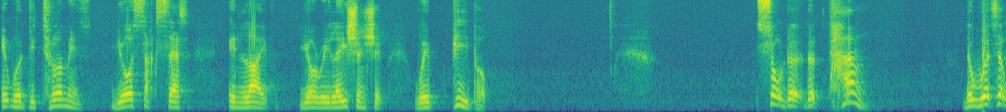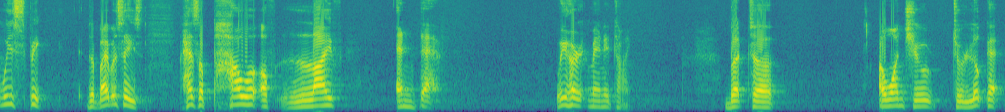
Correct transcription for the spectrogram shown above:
it will determine your success in life, your relationship with people. So the, the tongue, the words that we speak, the Bible says, has a power of life and death. We heard it many times. But uh, I want you to look at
